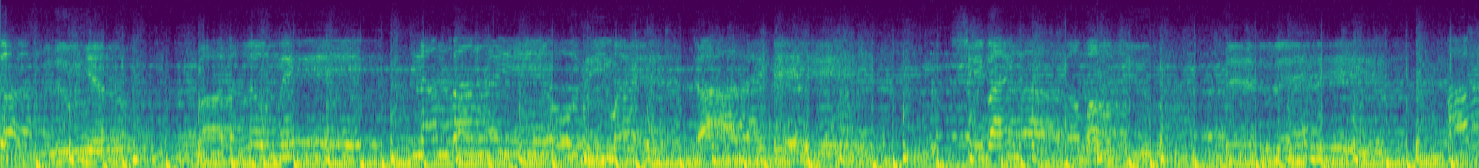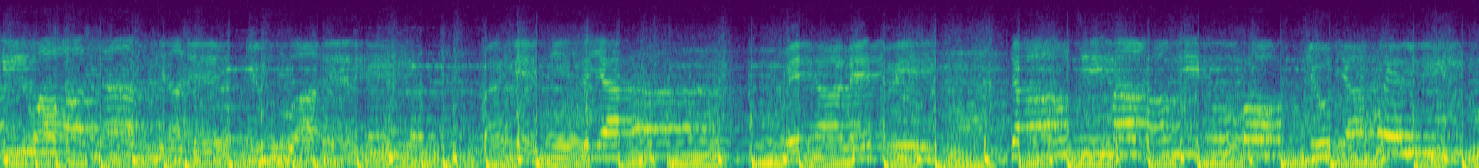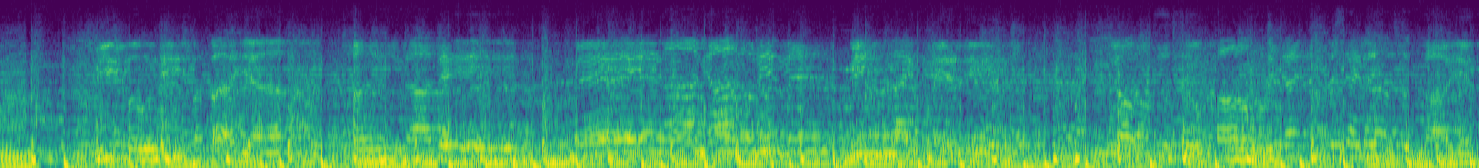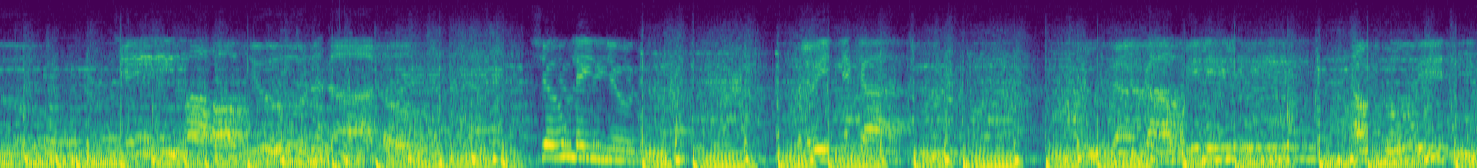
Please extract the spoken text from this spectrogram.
ကလူညံဘာတန်လုံးမေနံပါတ်လေးအိုဒီဝဲဒါလိုက်တယ်ရှိပိုင်းကတော့မောင်ဖြူဘယ်လူလဲမေအာကီဝါနာညာနဲ့ယူပါရဲ့ပန်းရဲ့ပြည်စရာဘယ်ဟာလဲတွေ့တောင်ကြီးမှာကောင်းကြီးဦးပေါ်ယူရခွဲ ရှုံးလိမ့်မြို့သူဘလွေနဲ့ကသူတန်ကဝေးလေးလေးထောင်ကိုဝေးချင်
